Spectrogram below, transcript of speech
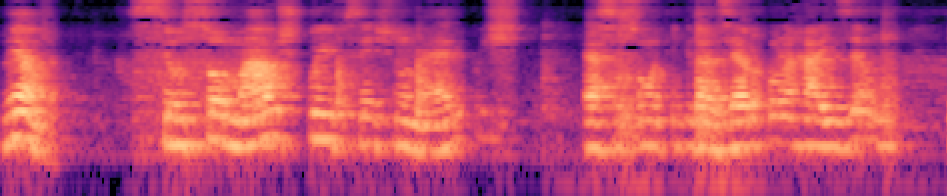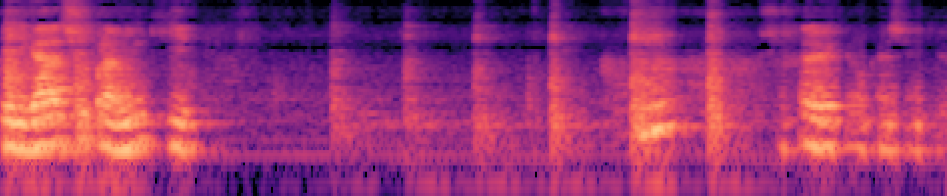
lembra? Se eu somar os coeficientes numéricos, essa soma tem que dar zero quando a raiz é 1. Ele garantiu para mim que 1, deixa eu escrever aqui no cantinho aqui.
